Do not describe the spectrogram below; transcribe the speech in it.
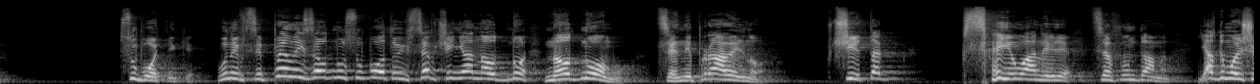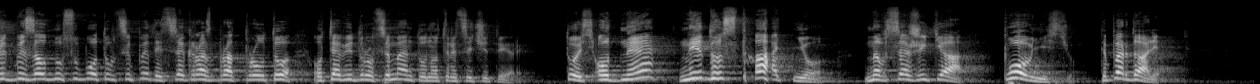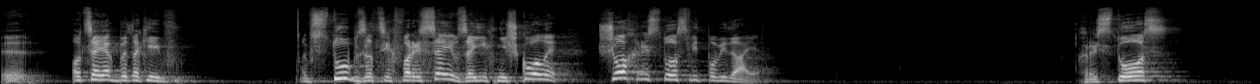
Суботники. Вони вцепились за одну суботу і все вчення на, одно, на одному. Це неправильно. Вчи так все Євангеліє це фундамент. Я думаю, що якби за одну суботу вцепитись, це якраз брат про то, оте відро цементу на 34. Тобто, одне недостатньо на все життя повністю. Тепер далі. Е, оце якби такий вступ за цих фарисеїв, за їхні школи. Що Христос відповідає? Христос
